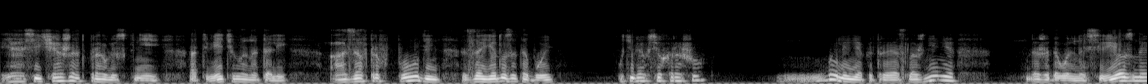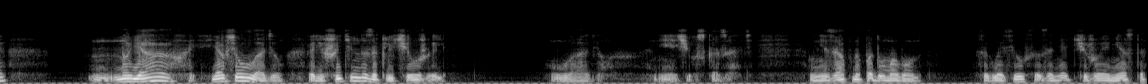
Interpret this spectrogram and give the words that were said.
«Я сейчас же отправлюсь к ней», — ответила Натали. «А завтра в полдень заеду за тобой. У тебя все хорошо?» Были некоторые осложнения, даже довольно серьезные, но я, я все уладил, решительно заключил Жиль. Уладил. Нечего сказать. Внезапно подумал он. Согласился занять чужое место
